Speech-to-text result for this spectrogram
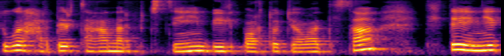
зүгээр хар дээр цагаанаар бичсэн ийм billboardууд яваад исэн. Гэхдээ энийг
